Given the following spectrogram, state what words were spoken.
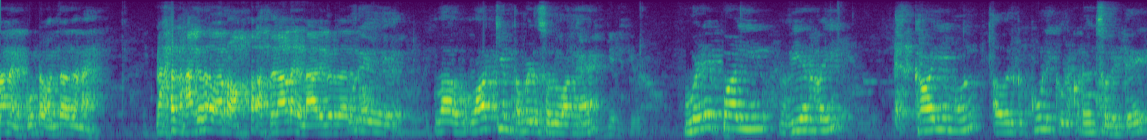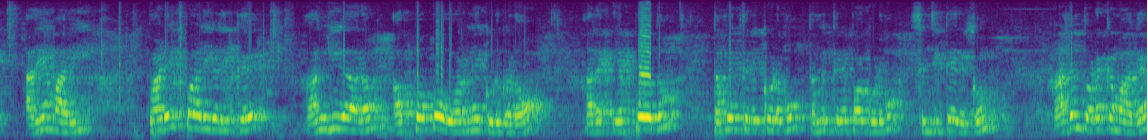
தானே? கூட்டம் வந்தால் தானே? நான் நாங்கள் தான் வரோம் அதனால நாலு பேர் தான் ஒரு வாக்கியம் தமிழில் சொல்லுவாங்க. உழைப்பாளியின் வியர்வை காயும் முன் அவருக்கு கூலி கொடுக்கணும்னு சொல்லிட்டு அதே மாதிரி படைப்பாளிகளுக்கு அங்கீகாரம் அப்பப்போ உடனே கொடுக்கணும். அதை எப்போதும் தமிழ் திரைக்கூடமும் தமிழ் திரைப்பாக்கூடமும் செஞ்சுக்கிட்டே இருக்கும். அதன் தொடக்கமாக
